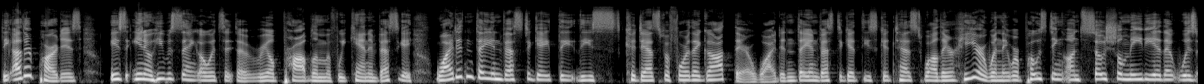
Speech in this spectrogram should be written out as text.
The other part is, is you know, he was saying, oh, it's a, a real problem if we can't investigate. Why didn't they investigate the, these cadets before they got there? Why didn't they investigate these cadets while they're here when they were posting on social media that was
